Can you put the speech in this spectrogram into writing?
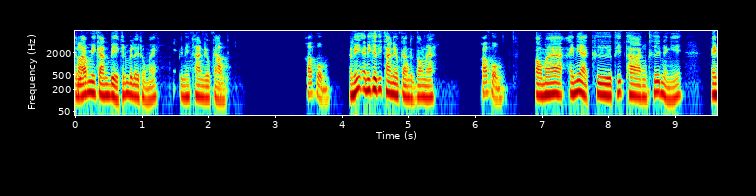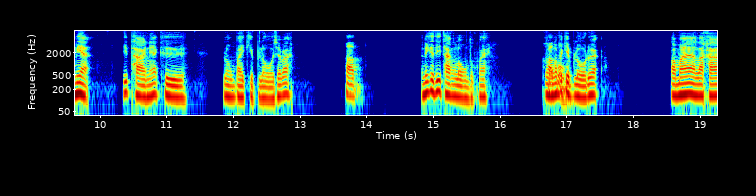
เสร็จครแับล้วมีการเบรกขึ้นไปเลยถูกไหม?เป็นทิศทางเดียวกคันรับครับผม อันนี้อันนี้คือทิศทางเดียวกันถูกต้องนะ?ครับผม ต่อมาไอ้เนี่ยคือทิศทางขึ้นอย่างงี้ ไอ้เนี่ยทิศทางเนี้ยคือลงไปเก็บ Low ใช่เปล่า?ครับ อันนี้คือทิศทางลงถูกไหม?ครลงับแล้วไปเก็บผม Low ด้วย ต่อมาราคา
